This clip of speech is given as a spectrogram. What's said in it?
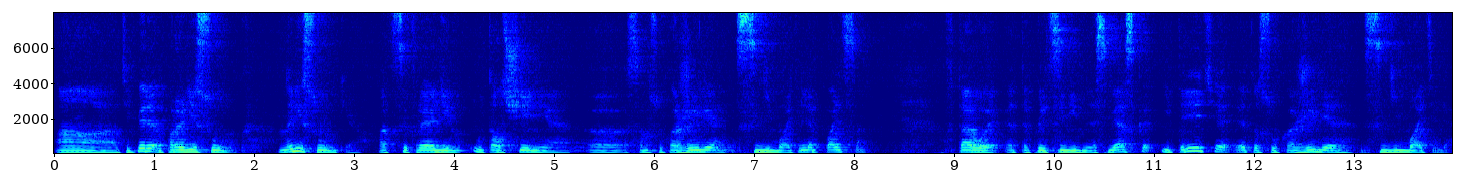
А теперь про рисунок. На рисунке под цифрой 1 утолщение э, самсухожилия, сгибателя пальца. Второе – это кольцевидная связка. И третье – это сухожилие сгибателя.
